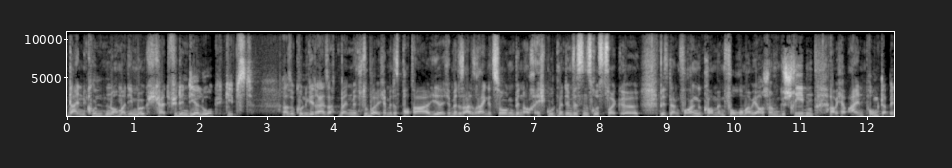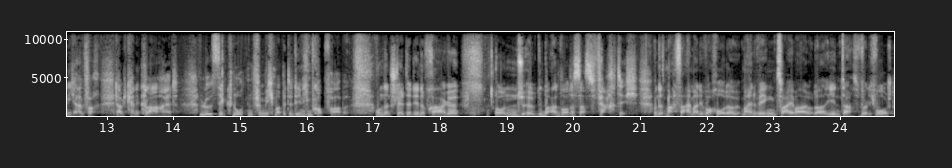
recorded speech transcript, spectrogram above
deinen Kunden nochmal die Möglichkeit für den Dialog gibst. Also Kunde geht rein, sagt, Mensch, super, ich habe mir das Portal hier, ich habe mir das alles reingezogen, bin auch echt gut mit dem Wissensrüstzeug äh, bislang vorangekommen. Im Forum habe ich auch schon geschrieben, aber ich habe einen Punkt, da bin ich einfach, da habe ich keine Klarheit. Löst den Knoten für mich mal bitte, den ich im Kopf habe. Und dann stellt er dir eine Frage und äh, du beantwortest das fertig. Und das machst du einmal die Woche oder meinetwegen zweimal oder jeden Tag, ist völlig wurscht.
